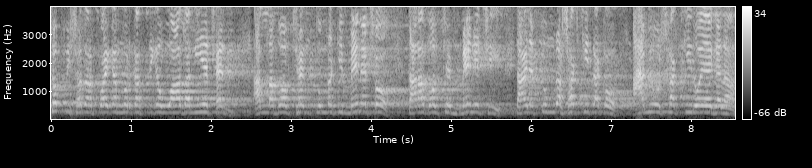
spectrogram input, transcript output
চব্বিশ হাজার পয়গাম্বর কাছ থেকে ওয়াদা নিয়েছেন। আল্লাহ বলছেন, তোমরা কি মেনেছো? তারা বলছে, মেনেছি। তাহলে তোমরা সাক্ষী থাকো, আমিও সাক্ষী রয়ে গেলাম।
